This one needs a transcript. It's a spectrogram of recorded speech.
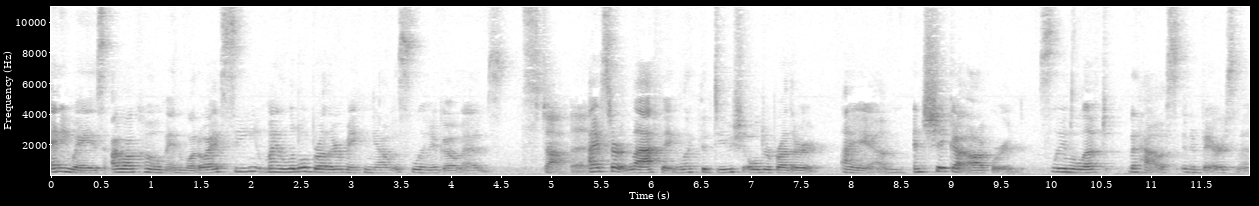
Anyways, I walk home and what do I see? My little brother making out with Selena Gomez. Stop it. I start laughing like the douche older brother I am, and shit got awkward. Selena left the house in embarrassment.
